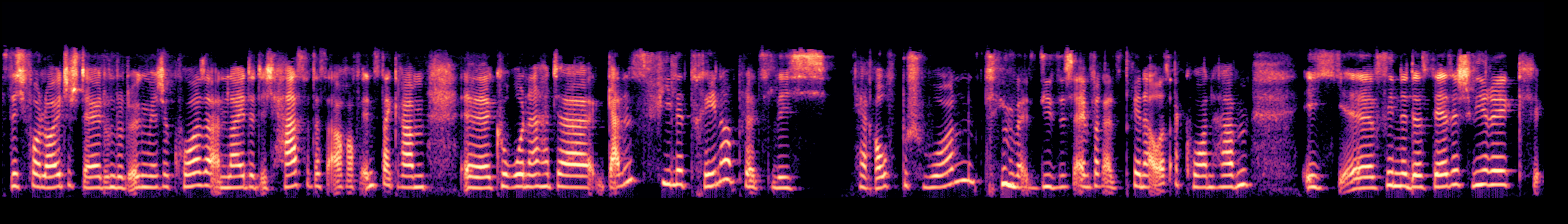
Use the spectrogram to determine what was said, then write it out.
sich vor Leute stellt und dort irgendwelche Kurse anleitet. Ich hasse das auch auf Instagram. Äh, Corona hat ja ganz viele Trainer plötzlich heraufbeschworen, beziehungsweise die sich einfach als Trainer auserkoren haben. Ich äh, finde das sehr, sehr schwierig,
